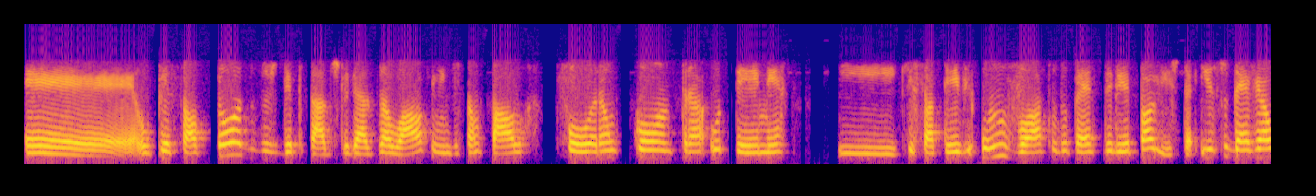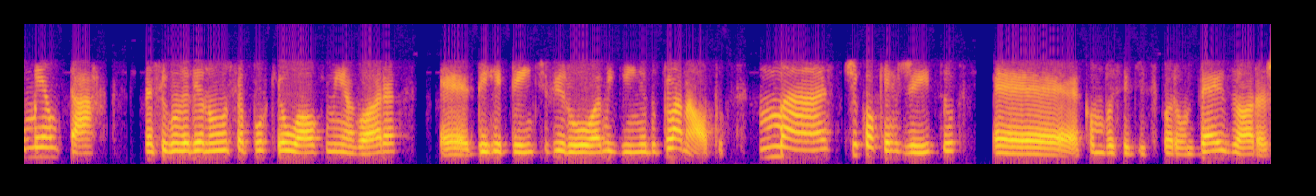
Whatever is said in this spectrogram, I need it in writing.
é, o pessoal, todos os deputados ligados ao Alckmin de São Paulo foram contra o Temer e que só teve um voto do PSDB paulista. Isso deve aumentar na segunda denúncia, porque o Alckmin agora, é, de repente, virou amiguinho do Planalto. Mas, de qualquer jeito, é, como você disse, foram 10 horas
